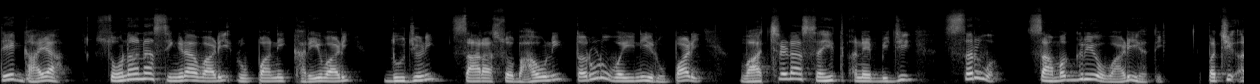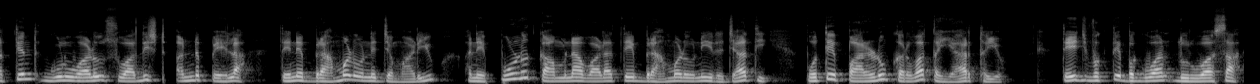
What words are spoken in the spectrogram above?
તે ગાયા સોનાના શિંગડાવાળી રૂપાની ખરીવાળી, દૂજણી સારા સ્વભાવની, તરુણ વયની રૂપાળી વાછરડા સહિત અને બીજી સર્વ સામગ્રીઓ વાળી હતી. પછી અત્યંત ગુણવાળું, સ્વાદિષ્ટ અન્ન પહેલાં તેને બ્રાહ્મણોને જમાડ્યું અને પૂર્ણ કામનાવાળા તે બ્રાહ્મણોની રજાથી પોતે પારણું કરવા તૈયાર થયો. તે જ વખતે ભગવાન દુર્વાસા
